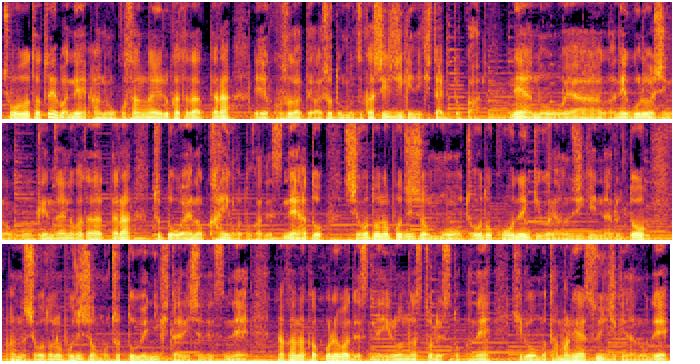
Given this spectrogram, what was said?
ちょうど例えばねあのお子さんがいる方だったら、えー、子育てがちょっと難しい時期に来たりとか、ね、あの親がねご両親がご健在の方だったらちょっと親の介護とかですねあと仕事のポジションもちょうど更年期ぐらいの時期になるとあの仕事のポジションもちょっと上に来たりしてですねなかなかこれはですねいろんなストレスとかね疲労もたまりやすい時期なので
